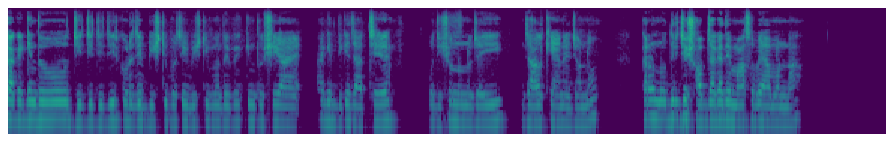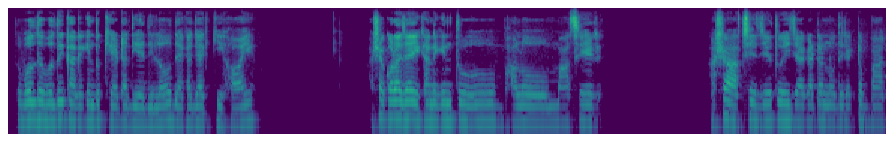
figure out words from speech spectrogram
কাকা কিন্তু ঝিরঝির ঝিরঝির করে যে বৃষ্টি পড়ছে, এই বৃষ্টির মধ্যে কিন্তু সে আগের দিকে যাচ্ছে পজিশন অনুযায়ী জাল খেয়ে আনার জন্য। কারণ নদীর যে সব জায়গাতে মাছ হবে এমন না। তো বলতে, বলতেই কাকা কিন্তু খেয়াটা দিয়ে দিল। দেখা যাক কি হয়। আশা করা যায় এখানে কিন্তু ভালো মাছের আশা আছে। যেহেতু এই জায়গাটা নদীর একটা বাঁক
